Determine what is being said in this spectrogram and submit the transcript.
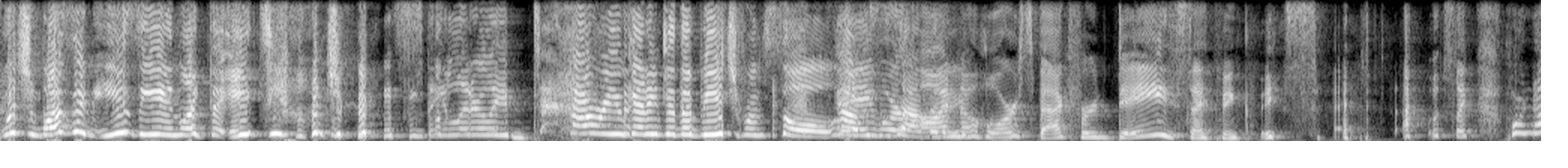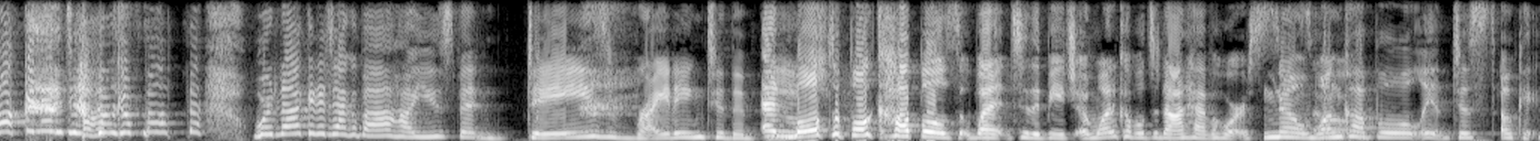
Which wasn't easy in like the 1800s. they literally How are you getting to the beach from Seoul? How they were happening? on horseback for days. I think they said. Was like, we're not going to talk about that. We're not going to talk about how you spent days riding to the beach. and multiple couples went to the beach, and one couple did not have a horse. No, So, one couple. It just okay.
